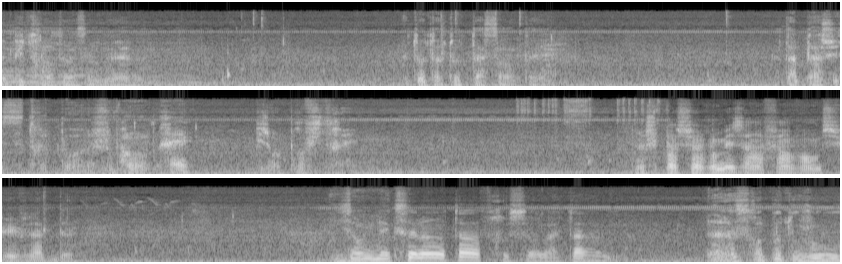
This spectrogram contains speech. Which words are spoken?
Depuis 30 ans, Samuel. Et toi, t'as toute ta santé. À ta place, je n'hésiterai pas. Je vendrai, puis j'en profiterai. Je suis pas sûr que mes enfants vont me suivre là-dedans. Ils ont une excellente offre sur la table. Elle ne restera pas toujours.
